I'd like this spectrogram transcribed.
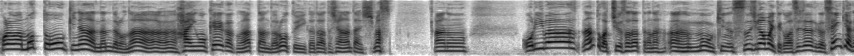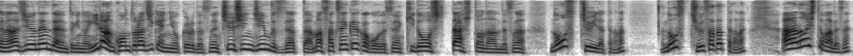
これはもっと大きな、なんだろうな、背後計画があったんだろうという言い方を私はあなたにします。あのーオリバー、なんとか中佐だったかな。あのもう昨日数字が甘いってか忘れちゃったけど、1970年代の時のイランコントラ事件におけるですね、中心人物であった、まあ、作戦計画をですね、起動した人なんですが、ノース中尉だったかな。ノース中佐だったかな。あの人がですね、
